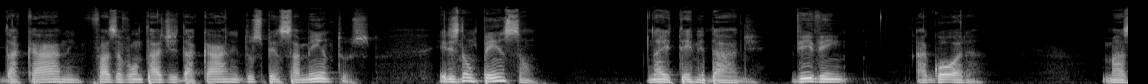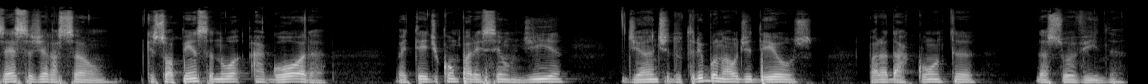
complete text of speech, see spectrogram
da carne, faz a vontade da carne, dos pensamentos. Eles não pensam na eternidade, vivem agora. Mas essa geração que só pensa no agora vai ter de comparecer um dia diante do tribunal de Deus para dar conta da sua vida.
